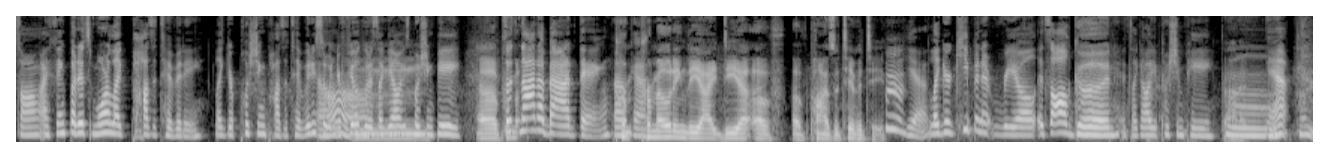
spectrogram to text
song, I think, but it's more like positivity. Like you're pushing positivity. So when you feel good, it's like, yo, he's pushing mm. P. Uh, So it's not a bad thing. prom- promoting the idea of of positivity. Hmm. Yeah, like you're keeping it real. It's all good. It's like, oh, you're pushing P. Got it. Mm. Hmm. Yeah. Hmm.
